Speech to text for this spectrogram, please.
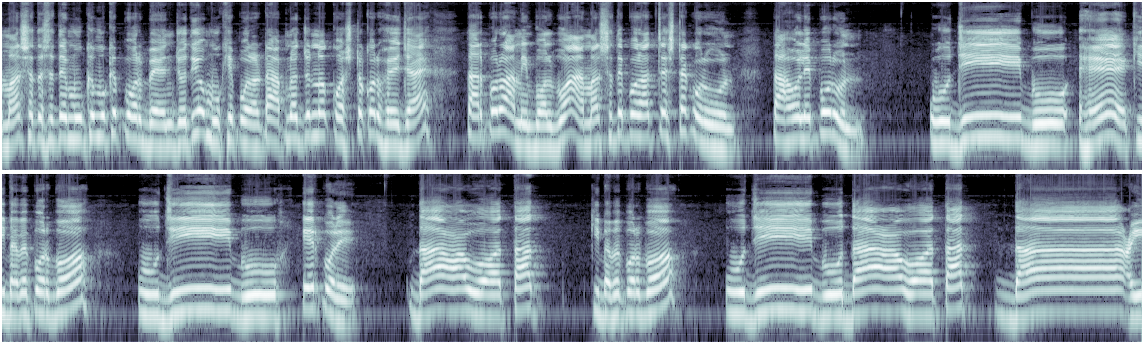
আমার সাথে সাথে মুখে মুখে পড়বেন। যদিও মুখে পড়াটা আপনার জন্য কষ্টকর হয়ে যায়, তারপরও আমি বলব আমার সাথে পড়ার চেষ্টা করুন। তাহলে পড়ুন। উজিবু হ্যাঁ কীভাবে পড়ব? উজিবু, এরপরে দাওয়াতাত, কীভাবে পড়ব? উজিবু, দাওয়াতাত দাই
